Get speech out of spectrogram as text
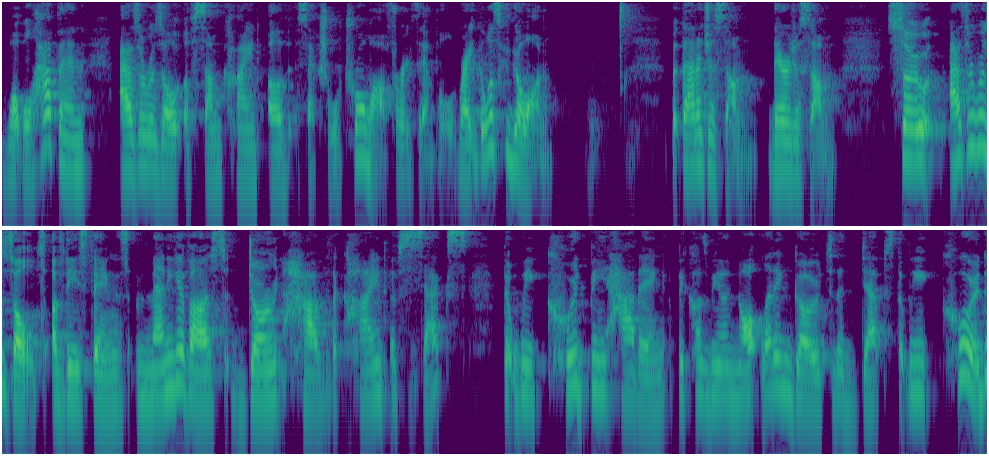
what will happen as a result of some kind of sexual trauma, for example, right? The list could go on. But that are just some. There are just some. So, as a result of these things, many of us don't have the kind of sex that we could be having because we are not letting go to the depths that we could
